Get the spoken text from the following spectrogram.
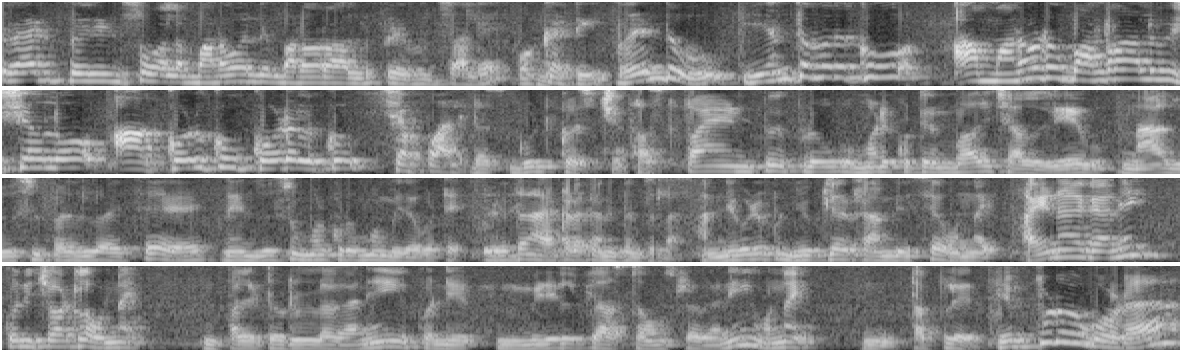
గ్రాండ్ పేరెంట్స్ వాళ్ళ మనవల్ని మనవరాలను ప్రేమించాలి? ఒకటి. రెండు ఎంతవరకు ఆ మనవడు మనరాల విషయంలో ఆ కొడుకు కోడలకు చెప్పాలి? That's good question first point ఇప్పుడు ఉమ్మడి కుటుంబాలు చాలా లేవు. నా చూసిన పరిధిలో అయితే నేను చూసిన ఉమ్మడి కుటుంబం మీద ఒకటే. మిగతా కనిపించాలి. అన్ని కూడా ఇప్పుడు న్యూక్లియర్ ఫ్యామిలీస్ ఉన్నాయి. అయినా కానీ కొన్ని చోట్ల ఉన్నాయి. పల్లెటూరులో కానీ కొన్ని మిడిల్ క్లాస్ టౌన్స్లో కానీ ఉన్నాయి. తప్పులేదు ఎప్పుడూ కూడా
